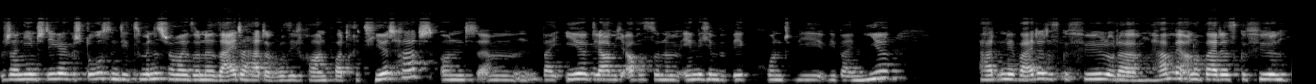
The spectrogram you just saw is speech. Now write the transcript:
Janine Steger gestoßen, die zumindest schon mal so eine Seite hatte, wo sie Frauen porträtiert hat. Und ähm, bei ihr, glaube ich, auch aus so einem ähnlichen Beweggrund wie, wie bei mir, hatten wir beide das Gefühl oder haben wir auch noch beide das Gefühl,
